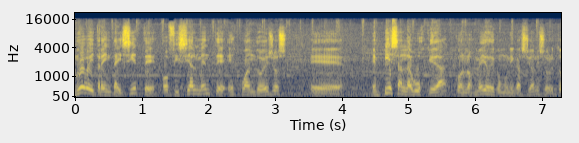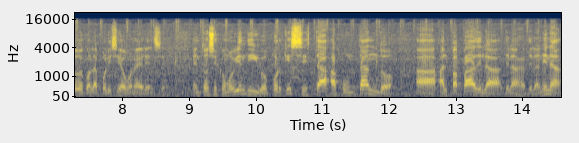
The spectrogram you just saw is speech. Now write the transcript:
9 y 37 oficialmente es cuando ellos eh, empiezan la búsqueda con los medios de comunicación y sobre todo con la policía bonaerense. Entonces, como bien digo, ¿por qué se está apuntando al papá de la, de la nena?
